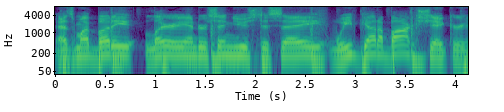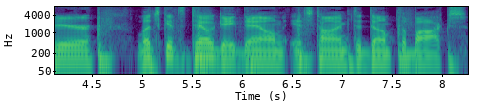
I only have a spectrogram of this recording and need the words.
As my buddy Larry Anderson used to say, we've got a box shaker here. Let's get the tailgate down. It's time to dump the box.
